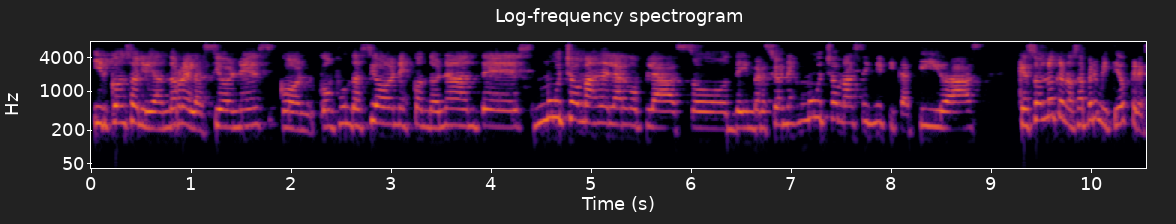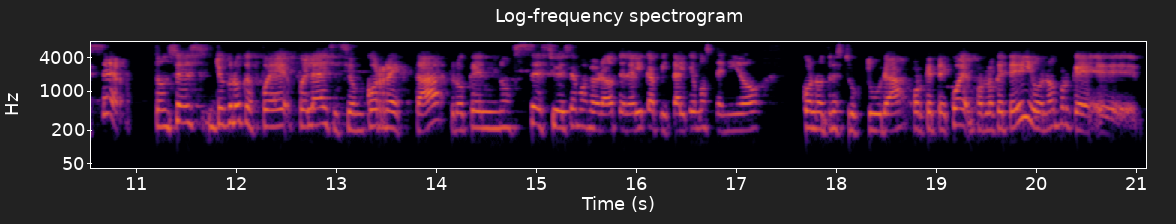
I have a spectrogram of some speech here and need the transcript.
ir consolidando relaciones con, con, fundaciones, con donantes, mucho más de largo plazo, de inversiones mucho más significativas, que son lo que nos ha permitido crecer. Entonces, yo creo que fue, fue la decisión correcta. Creo que no sé si hubiésemos logrado tener el capital que hemos tenido con otra estructura, porque te, por lo que te digo, ¿no? Porque eh,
